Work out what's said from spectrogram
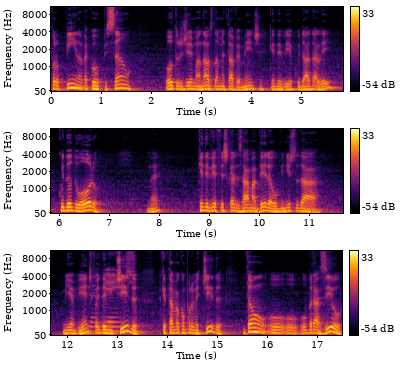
propina, da corrupção. Outro dia em Manaus, lamentavelmente, quem devia cuidar da lei, cuidou do ouro, né? Quem devia fiscalizar a madeira, o ministro da Meio Ambiente, Meio foi demitido porque estava comprometido. Então, o, o, o, Brasil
